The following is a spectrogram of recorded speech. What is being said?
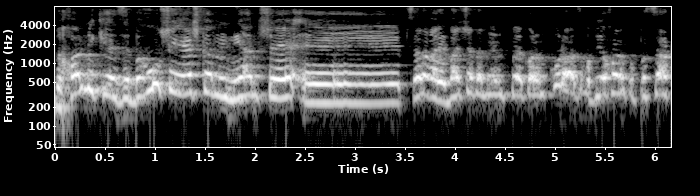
בכל מקרה זה ברור שיש כאן עניין ש... אה, בסדר, הלוואי שאדם יהיה מתפלל כל כולו, אז רבי יוחנן הוא פסק.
